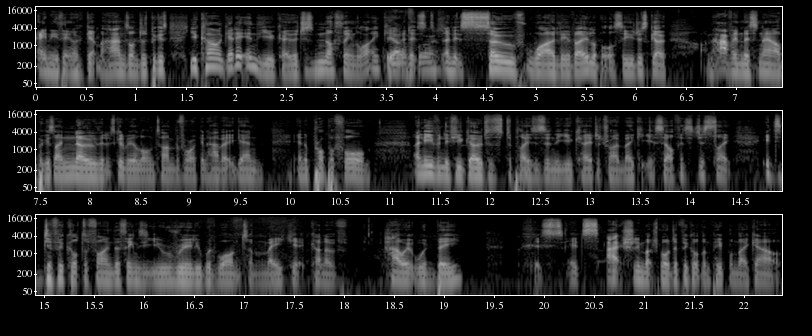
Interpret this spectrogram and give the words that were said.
anything I could get my hands on. Just because you can't get it in the UK, there's just nothing like it, Yeah, and it's course. and it's so widely available. So you just go, I'm having this now because I know that it's going to be a long time before I can have it again in a proper form. And even if you go to, to places in the UK to try and make it yourself, it's just like it's difficult to find the things that you really would want to make it kind of how it would be. It's it's actually much more difficult than people make out.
